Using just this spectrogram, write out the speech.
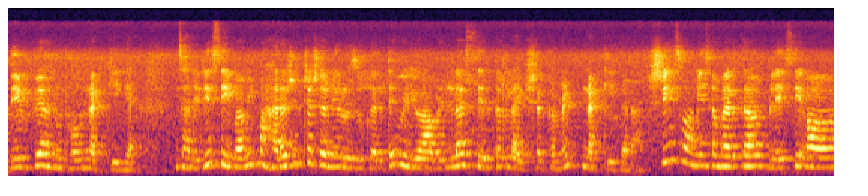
दिव्य अनुभव नक्की घ्या. झालेली सेवा मी महाराजांच्या चरणी रुजू करते. व्हिडिओ आवडला असेल तर लाईक शेअर कमेंट नक्की करा. श्री स्वामी समर्थ. ब्लेसी ऑल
